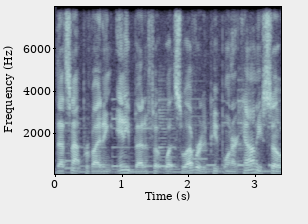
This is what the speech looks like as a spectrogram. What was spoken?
that's not providing any benefit whatsoever to people in our county. So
